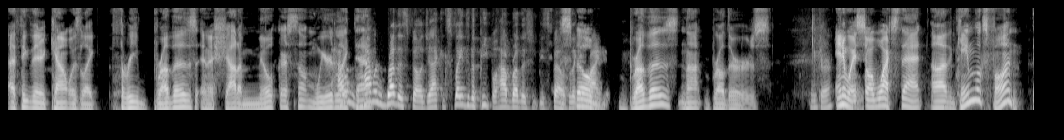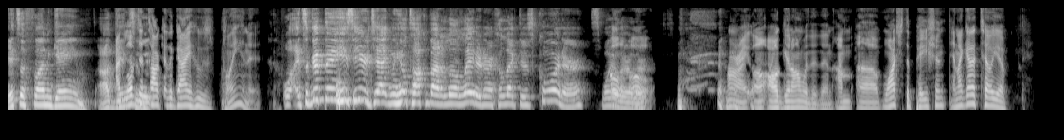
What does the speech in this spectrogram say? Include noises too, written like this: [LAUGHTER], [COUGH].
I think their account was like three brothers and a shot of milk or something weird How, like that. how is brothers spelled, Jack? Explain to the people how brothers should be spelled so they can find it. brothers, not brothers. Okay. Anyway, so I watched that. Uh the game looks fun. It's a fun game. I'll get I'd love to it. talk to the guy who's playing it. Well, it's a good thing he's here, Jack. I mean, he'll talk about it a little later during Collector's Corner. Spoiler Oh, alert. All right, I'll, I'll get on with it then. I'm uh watch the patient, and I gotta tell you,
